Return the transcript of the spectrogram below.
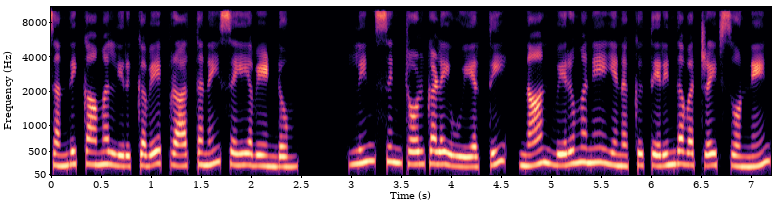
சந்திக்காமல் இருக்கவே பிரார்த்தனை செய்ய வேண்டும். லின்சின் தோள்களை உயர்த்தி நான் வெறுமனே எனக்கு தெரிந்தவற்றை சொன்னேன்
